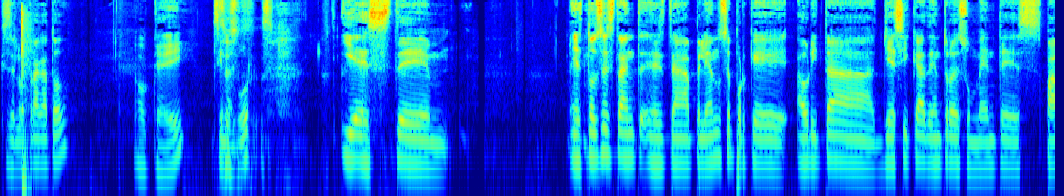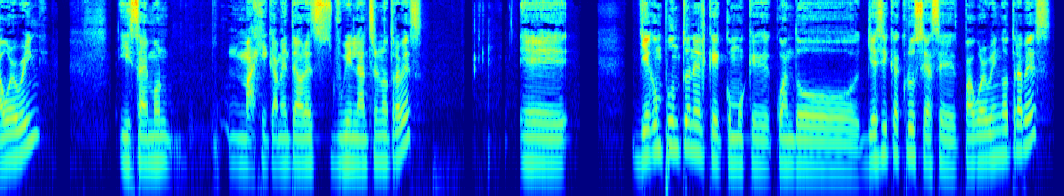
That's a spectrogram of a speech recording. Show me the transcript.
que se lo traga todo. Ok. Sin albur. Y este. Entonces está, está peleándose porque ahorita Jessica dentro de su mente es Power Ring. Y Simon mágicamente ahora es Green Lantern otra vez. Eh, llega un punto en el que como que cuando Jessica Cruz se hace Power Ring otra vez,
